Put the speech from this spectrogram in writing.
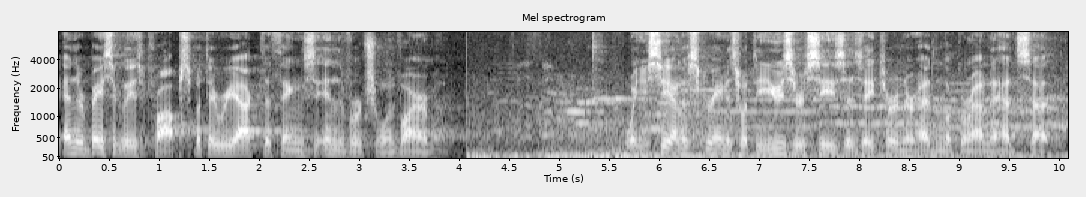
And they're basically as props, but they react to things in the virtual environment. What you see on the screen is what the user sees as they turn their head and look around the headset.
